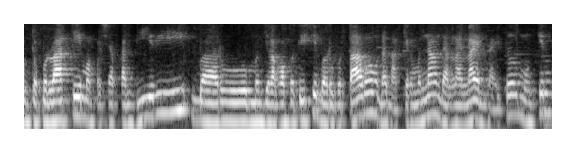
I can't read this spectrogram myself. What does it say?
untuk berlatih, mempersiapkan diri, baru menjelang kompetisi, baru bertarung dan akhir menang dan lain-lain. Nah itu mungkin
